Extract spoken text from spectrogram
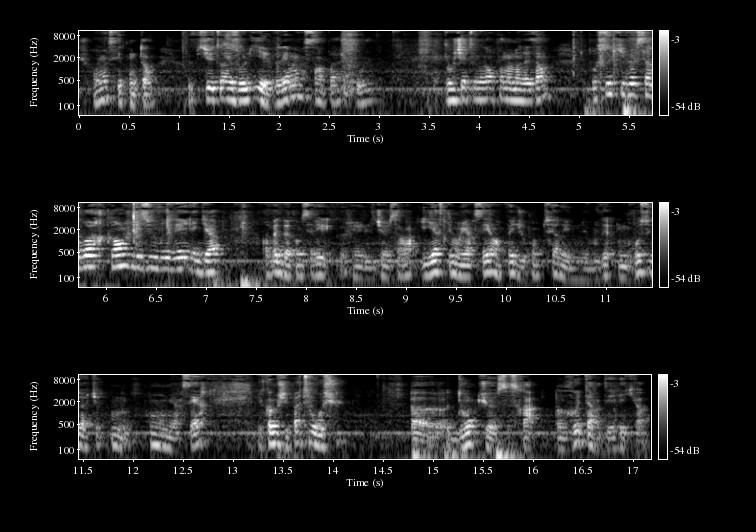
Je suis vraiment assez content. Le petit jeton joli est vraiment sympa, je trouve. Donc, j'ai en prendre un magasin. Pour ceux qui veulent savoir quand je les ouvrirai, les gars, en fait, bah, comme vous savez, j'ai dit avant, hier c'était mon anniversaire. En fait, je compte faire une, grosse ouverture pour mon, anniversaire. Et comme j'ai pas tout reçu, euh, donc euh, ça sera retardé, les gars.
